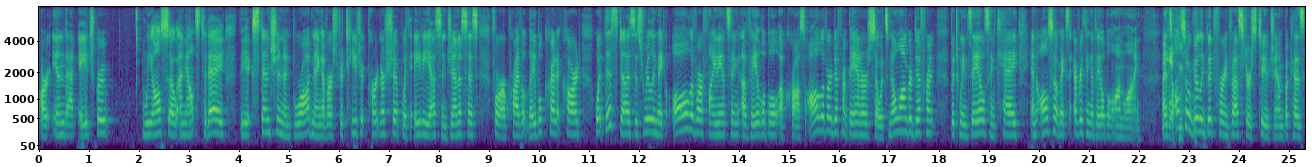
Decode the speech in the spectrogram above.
are in that age group. We also announced today the extension and broadening of our strategic partnership with ADS and Genesis for our private label credit card. What this does is really make all of our financing available across all of our different banners, so it's no longer different between Zales and Kay, and also it makes everything available online. It's also really good for investors too, Jim, because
